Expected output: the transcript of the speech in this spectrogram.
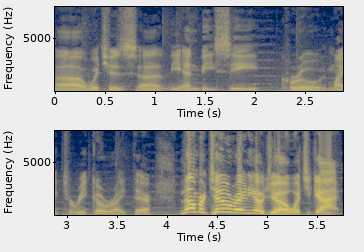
uh, which is uh, the NBC crew. Mike Tirico right there. Number two, Radio Joe. What you got?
